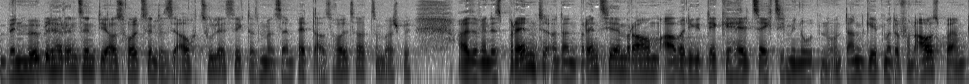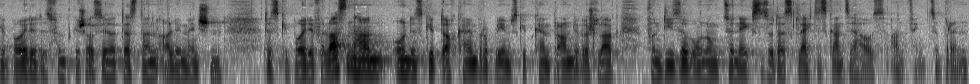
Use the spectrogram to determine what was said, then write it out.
wenn Möbel herin sind, die aus Holz sind, das ist ja auch zulässig, dass man sein Bett aus Holz hat zum Beispiel. Also wenn das brennt, dann brennt es hier im Raum, aber die Decke hält 60 Minuten. Und dann geht man davon aus, bei einem Gebäude, das fünf Geschosse hat, dass dann alle Menschen das Gebäude verlassen haben und es gibt auch kein Problem, es gibt keinen Brandüberschlag von dieser Wohnung zur nächsten sodass gleich das ganze Haus anfängt zu brennen.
